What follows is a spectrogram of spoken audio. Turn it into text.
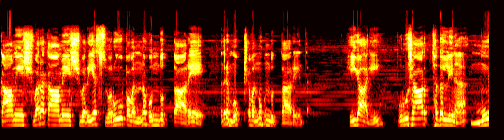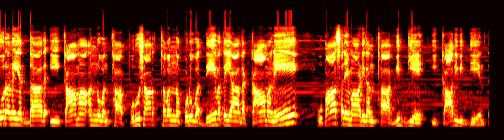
ಕಾಮೇಶ್ವರ ಕಾಮೇಶ್ವರಿಯ ಸ್ವರೂಪವನ್ನು ಹೊಂದುತ್ತಾರೆ. ಅಂದರೆ ಮೋಕ್ಷವನ್ನು ಹೊಂದುತ್ತಾರೆ ಅಂತ. ಹೀಗಾಗಿ ಪುರುಷಾರ್ಥದಲ್ಲಿನ ಮೂರನೆಯದ್ದಾದ ಈ ಕಾಮ ಅನ್ನುವಂಥ ಪುರುಷಾರ್ಥವನ್ನು ಕೊಡುವ ದೇವತೆಯಾದ ಕಾಮನೇ ಉಪಾಸನೆ ಮಾಡಿದಂಥ ವಿದ್ಯೆ ಈ ಕಾದಿವಿದ್ಯೆ ಅಂತ.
